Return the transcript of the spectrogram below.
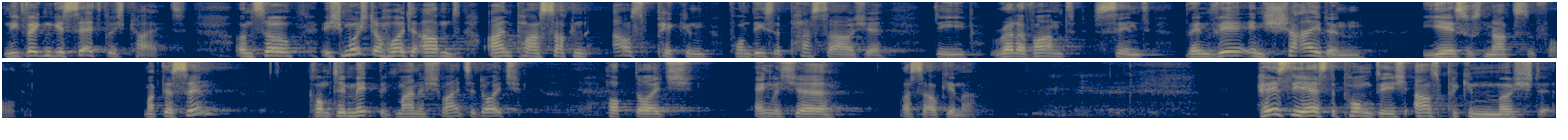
nicht wegen Gesetzlichkeit. Und so, ich möchte heute Abend ein paar Sachen auspicken von dieser Passage, die relevant sind, wenn wir entscheiden, Jesus nachzufolgen. Macht das Sinn? Kommt ihr mit mit meinem Schweizerdeutsch, Hochdeutsch, Englische, was auch immer? Hier ist der erste Punkt, den ich auspicken möchte.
